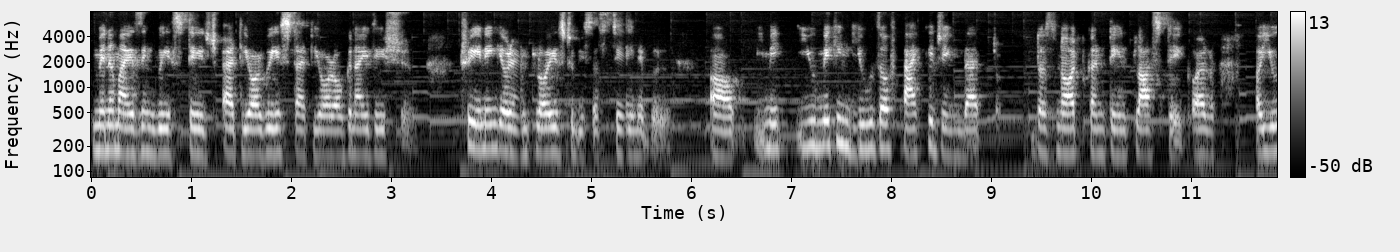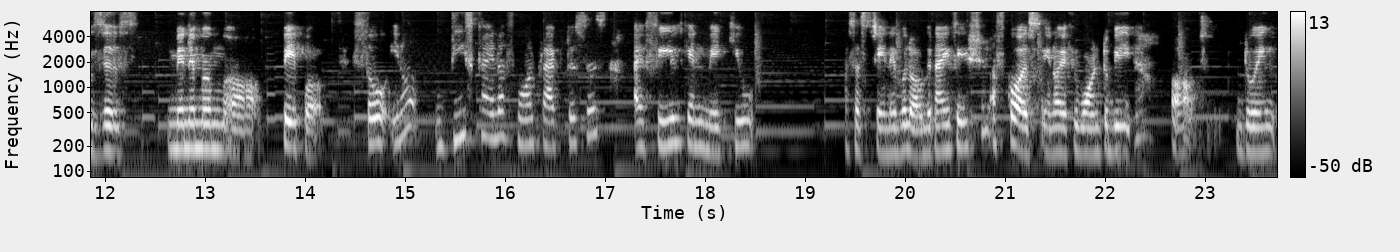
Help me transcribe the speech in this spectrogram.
minimizing wastage at your waste at your organization training your employees to be sustainable uh, make, you making use of packaging that does not contain plastic or, or uses minimum uh, paper. So you know these kind of small practices i feel can make you a sustainable organization. Of course you know if you want to be uh, doing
